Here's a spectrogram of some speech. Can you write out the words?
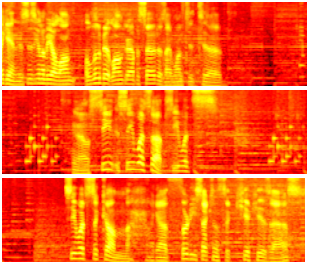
Again, this is going to be a long, a little bit longer episode as I wanted to, you know, see see what's up, see what's, see what's to come. I got 30 seconds to kick his ass.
